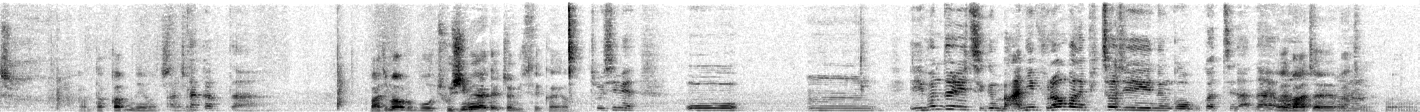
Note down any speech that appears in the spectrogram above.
참, 안타깝네요, 진짜. 안타깝다. 마지막으로 뭐 조심해야 될 점 있을까요? 조심해. 오, 음, 이분들이 지금 많이 불안감에 비춰지는 것 같진 않아요. 네, 맞아요, 음. 맞아요. 어.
